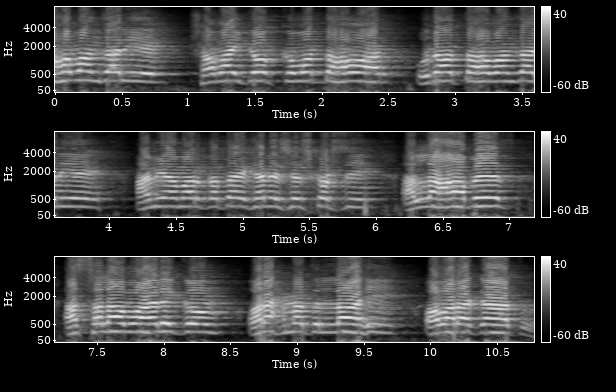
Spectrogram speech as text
আহ্বান জানিয়ে সবাইকে ঐক্যবদ্ধ হওয়ার উদাত্ত আহ্বান জানিয়ে আমি আমার কথা এখানে শেষ করছি। আল্লাহ হাফেজ। আসসালামু আলাইকুম ওরহমতুল্লাহি ওবরাকাতুহ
